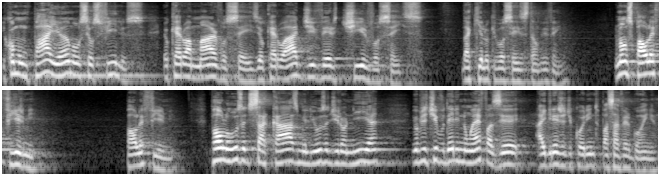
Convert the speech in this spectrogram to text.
E como um pai ama os seus filhos, eu quero amar vocês, eu quero advertir vocês daquilo que vocês estão vivendo. Irmãos, Paulo é firme. Paulo é firme. Paulo usa de sarcasmo, ele usa de ironia, e o objetivo dele não é fazer a igreja de Corinto passar vergonha,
